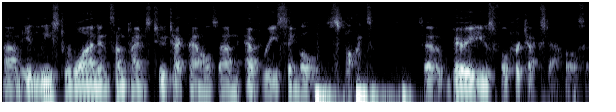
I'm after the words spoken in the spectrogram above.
um, at least one and sometimes two tech panels on every single spot. So very useful for tech staff also.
